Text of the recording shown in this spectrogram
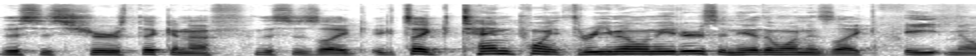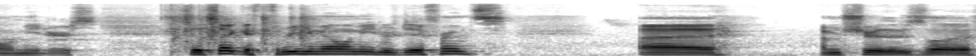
this is sure thick enough. This is like, it's like 10.3 millimeters and the other one is like 8 millimeters. So it's like a 3 millimeter difference. Uh, I'm sure there's a,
